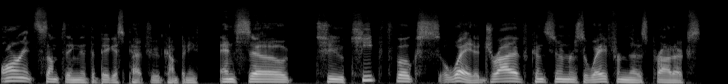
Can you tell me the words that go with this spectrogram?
aren't something that the biggest pet food companies and so to keep folks away to drive consumers away from those products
